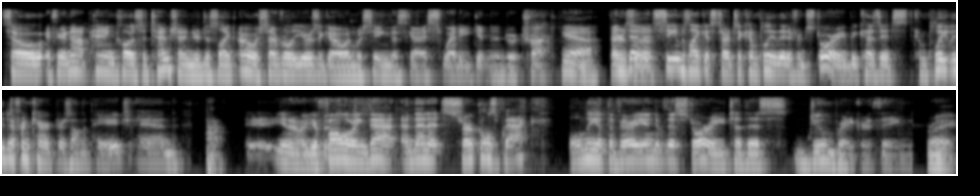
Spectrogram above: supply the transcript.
So if you're not paying close attention, you're just like, oh, several years ago, and we're seeing this guy sweaty getting into a truck. Yeah, And then a it seems like it starts a completely different story because it's completely different characters on the page, and you know you're following that, and then it circles back only at the very end of this story to this Doombreaker thing. right.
